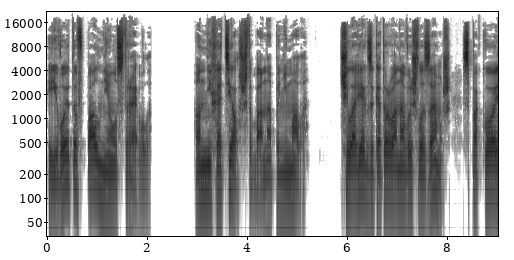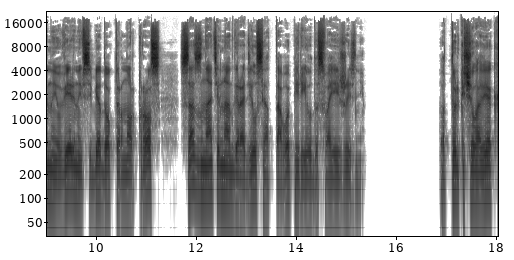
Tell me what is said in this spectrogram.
и его это вполне устраивало. Он не хотел, чтобы она понимала. Человек, за которого она вышла замуж, спокойный, уверенный в себе доктор Норкросс, сознательно отгородился от того периода своей жизни. Вот только человек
